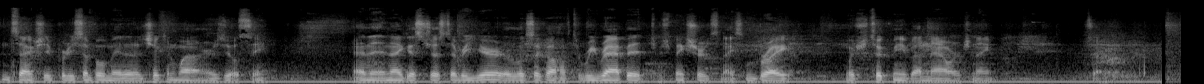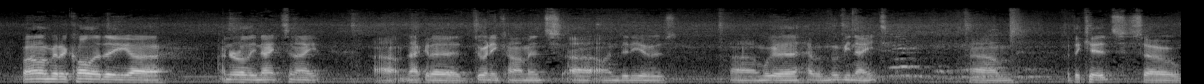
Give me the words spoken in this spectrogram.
it's actually pretty simple, made out of chicken wire, as you'll see. And then I guess just every year, it looks like I'll have to rewrap it, just make sure it's nice and bright, which took me about an hour tonight. So, well, I'm going to call it a uh, an early night tonight. Uh, I'm not going to do any comments uh, on videos. Um, we're going to have a movie night um, with the kids, so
